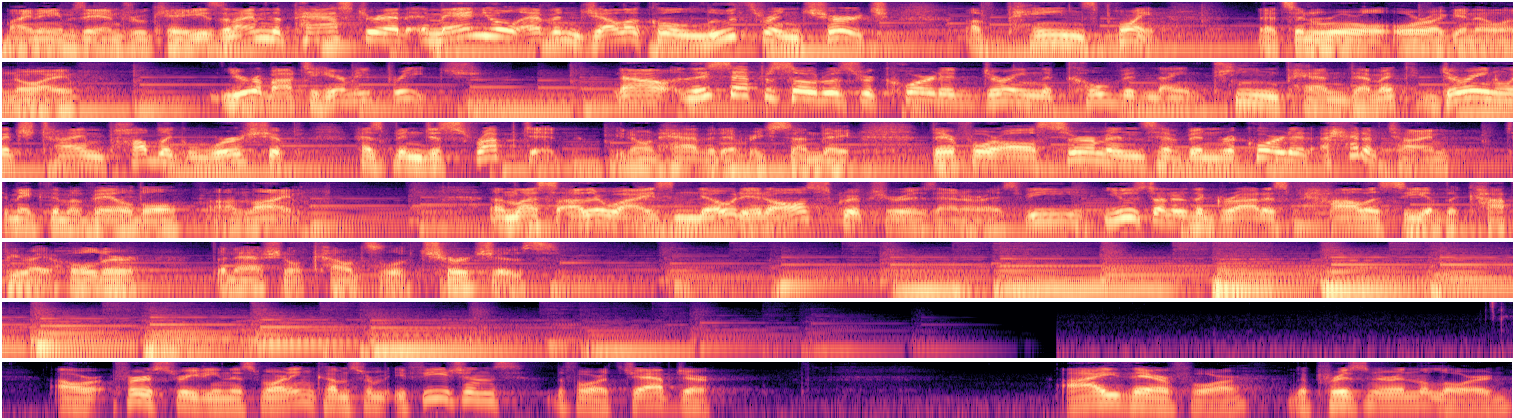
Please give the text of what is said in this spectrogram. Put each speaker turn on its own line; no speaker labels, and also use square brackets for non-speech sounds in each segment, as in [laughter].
My name's Andrew Kays, and I'm the pastor at Emmanuel Evangelical Lutheran Church of Paynes Point. That's in rural Oregon, Illinois. You're about to hear me preach. Now, this episode was recorded during the COVID 19 pandemic, during which time public worship has been disrupted. We don't have it every Sunday. Therefore, all sermons have been recorded ahead of time to make them available online. Unless otherwise noted, all scripture is NRSV, used under the gratis policy of the copyright holder, the National Council of Churches. Our first reading this morning comes from Ephesians, the fourth chapter. I, therefore, the prisoner in the Lord,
